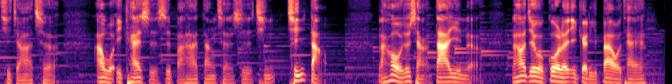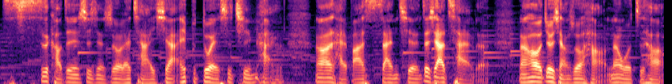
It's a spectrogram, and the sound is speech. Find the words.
骑脚踏车，啊，我一开始是把它当成是青青岛，然后我就想答应了，然后结果过了一个礼拜我才。思考这件事情的时候，来查一下，哎，不对，是青海，然后海拔三千，这下惨了。然后就想说，好，那我只好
